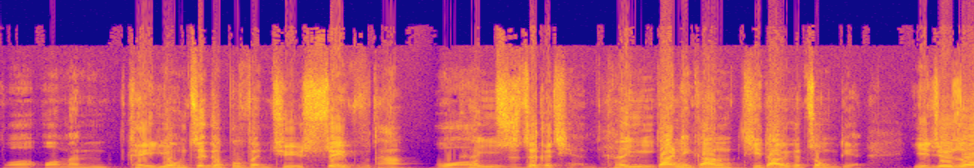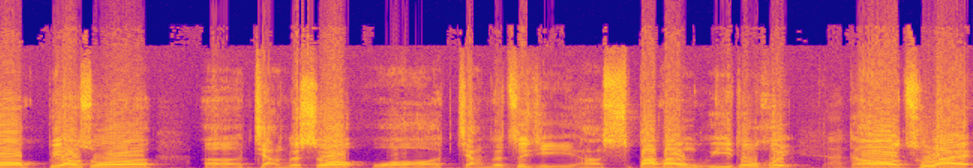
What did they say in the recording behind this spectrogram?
我我们可以用这个部分去说服他，我值这个钱，可以。当然，你刚刚提到一个重点，也就是说，不要说呃讲的时候，我讲的自己哈十八般武艺都会，然后出来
